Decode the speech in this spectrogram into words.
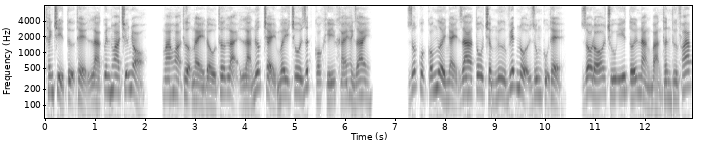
Thánh chỉ tự thể là quên hoa chữ nhỏ, mà họa thượng này đầu thơ lại là nước chảy mây trôi rất có khí khái hành giai. Rốt cuộc có người nhảy ra tô trầm ngư viết nội dung cụ thể, do đó chú ý tới nàng bản thân thư pháp.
